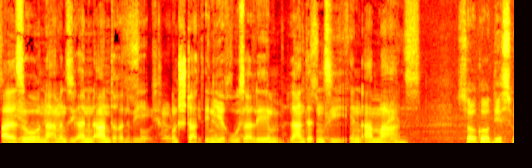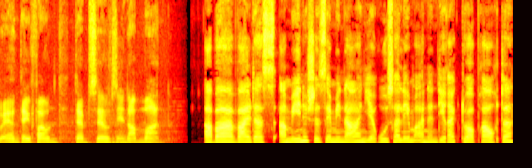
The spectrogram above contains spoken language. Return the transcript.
Also nahmen sie einen anderen Weg und statt in Jerusalem landeten sie in Amman. So go this way and they found themselves in Amman. Aber weil das armenische Seminar in Jerusalem einen Direktor brauchte,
